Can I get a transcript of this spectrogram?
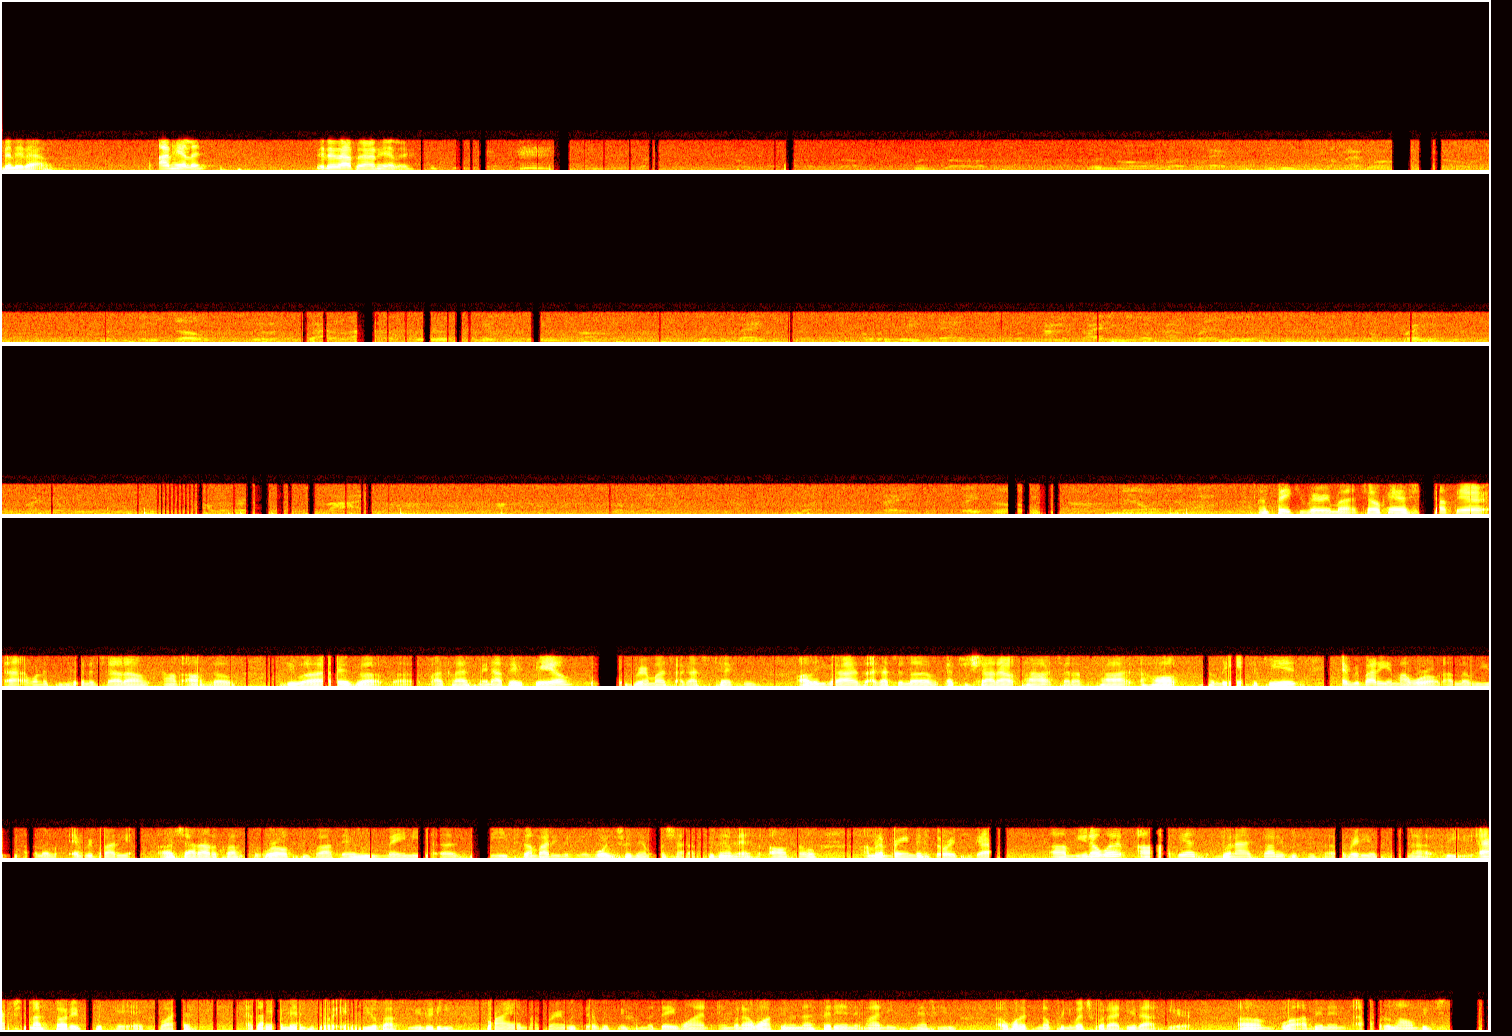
Send it out. Aunt Helen. Send it out to Aunt Helen. And thank you very much. Okay, out there, I wanted to send a shout out, out also to uh, there's a uh, my classmate out there, Gail. Thank you very much. I got your texts. All of you guys, I got your love. I Got your shout out, Todd. Shout out to Todd, Hawk, Helene, the kids, everybody in my world. I love you. I love everybody. Uh, shout out across the world to people out there who may need us, who need somebody to be a voice for them. A shout out to them as also. I'm gonna bring this story to you guys um, you know what? Uh, I guess when I started with this uh, radio station, uh, the action I started with KXYS, and I came in to do an interview about community Brian, my friend, was there with me from the day one. And when I walked in and I sat in, and my niece and nephew uh, wanted to know pretty much what I did out here. Um, well, I've been in out of Long Beach,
